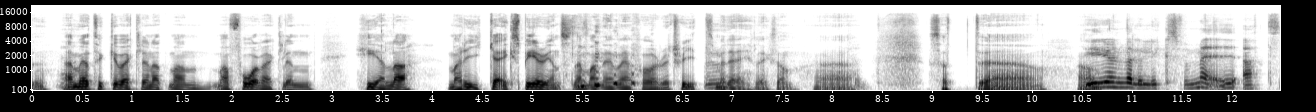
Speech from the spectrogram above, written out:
nej, men jag tycker verkligen att man, man får verkligen hela Marika experience när man är med på retreat Mm. med dig. Liksom. Eh, så att, eh, ja. Det är ju en väldig lyx för mig att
